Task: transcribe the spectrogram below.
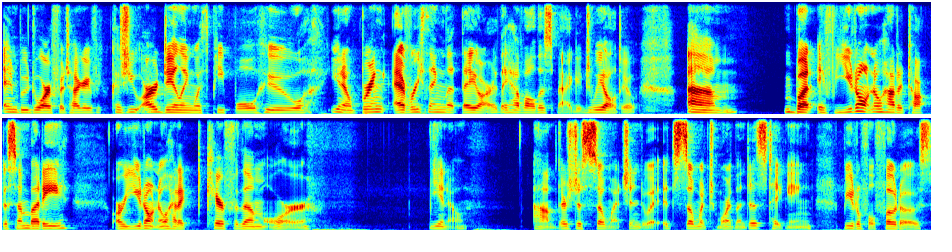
in boudoir photography because you are dealing with people who, you know, bring everything that they are. They have all this baggage. We all do. Um, but if you don't know how to talk to somebody or you don't know how to care for them or, you know, um, there's just so much into it. It's so much more than just taking beautiful photos.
